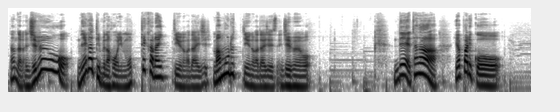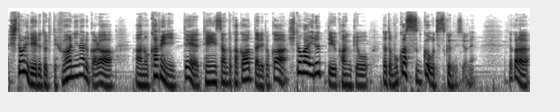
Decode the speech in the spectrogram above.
なんだろう、自分をネガティブな方に持ってかないっていうのが大事。守るっていうのが大事ですね、自分を。で、ただ、やっぱりこう、一人でいる時って不安になるからあのカフェに行って店員さんと関わったりとか人がいるっていう環境だと僕はすっごい落ち着くんですよねだから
